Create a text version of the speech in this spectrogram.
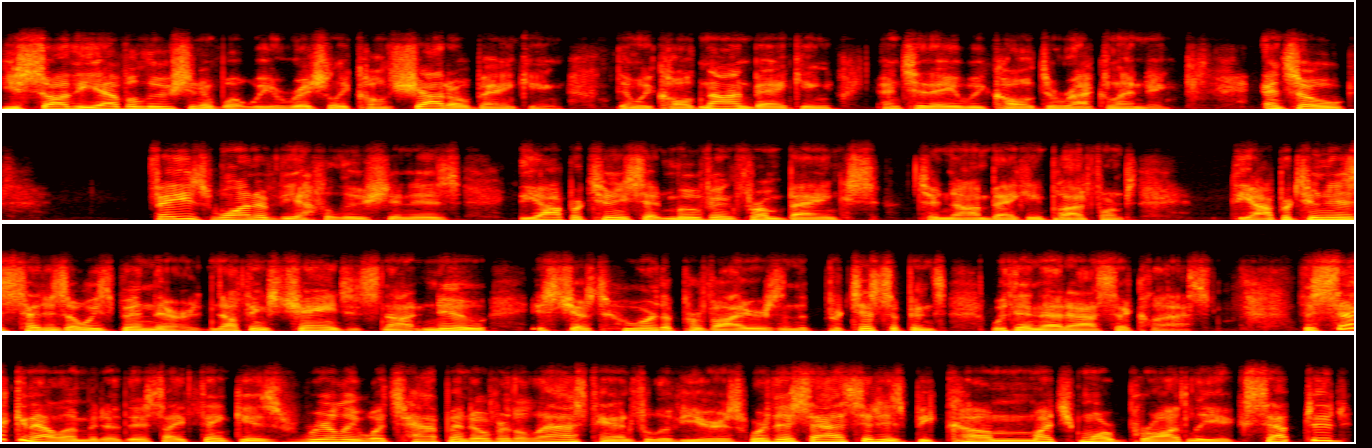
you saw the evolution of what we originally called shadow banking, then we called non-banking, and today we call direct lending. And so phase one of the evolution is the opportunity set moving from banks to non-banking platforms the opportunity set has always been there. Nothing's changed. It's not new. It's just who are the providers and the participants within that asset class. The second element of this, I think, is really what's happened over the last handful of years, where this asset has become much more broadly accepted.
